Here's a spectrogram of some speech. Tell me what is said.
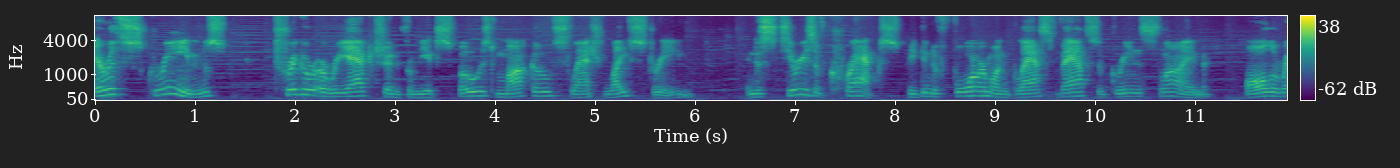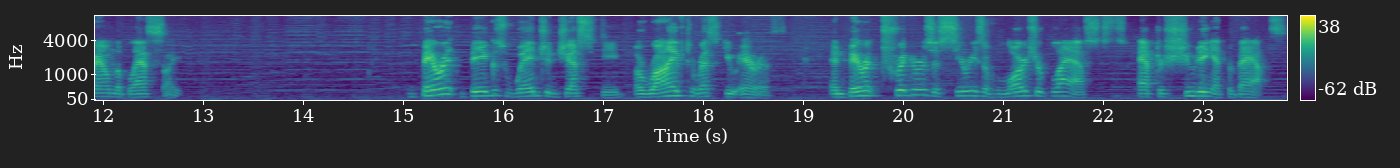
Aerith's screams trigger a reaction from the exposed Mako slash life stream, and a series of cracks begin to form on glass vats of green slime all around the blast site. Barret, Biggs, Wedge, and Jesse arrive to rescue Aerith, and Barret triggers a series of larger blasts after shooting at the bats.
